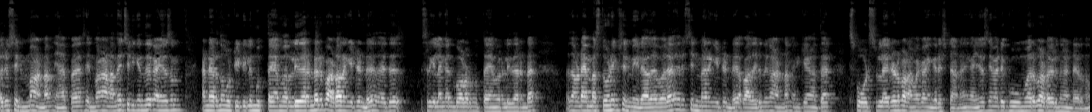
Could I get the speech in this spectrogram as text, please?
ഒരു സിനിമ കാണണം. ഞാനിപ്പോ സിനിമ കാണാന്ന് വെച്ചിരിക്കുന്നത് കഴിഞ്ഞ ദിവസം കണ്ടായിരുന്നു ഒ ടി ടിയിൽ മുത്തയ്യ മുരളീധരന്റെ ഒരു പടം ഇറങ്ങിയിട്ടുണ്ട്. അതായത് ശ്രീലങ്കൻ ബോളർ മുത്തയ മുരളീധരന്റെ നമ്മുടെ എം എസ് ധോണി സിനിമയിൽ അതേപോലെ ഒരു സിനിമ ഇറങ്ങിയിട്ടുണ്ട്. അപ്പൊ അതിരുന്ന് കാണണം. എനിക്ക് അങ്ങനത്തെ സ്പോർട്സ് റിലേറ്റഡ് പടങ്ങളൊക്കെ ഭയങ്കര ഇഷ്ടമാണ് കഴിഞ്ഞ ദിവസം മറ്റേ ഗൂമർ പടം ഇരുന്ന് കണ്ടായിരുന്നു.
